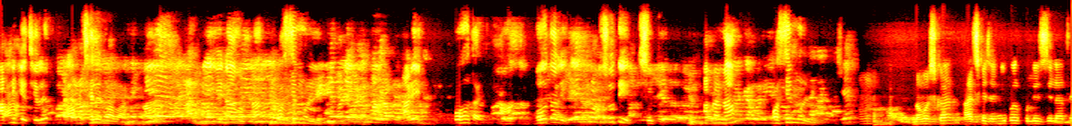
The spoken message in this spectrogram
আপনি কে ছেলে? আমার ছেলের বাবা। কি নাম আপনার? ওয়াসিম মল্লিক। বাড়ি? বহুতালি। বহুতালি। সুতি। সুতি। আপনার নাম? ওয়াসিম মল্লিক নমস্কার। আজকে জঙ্গিপুর পুলিশ জেলাতে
